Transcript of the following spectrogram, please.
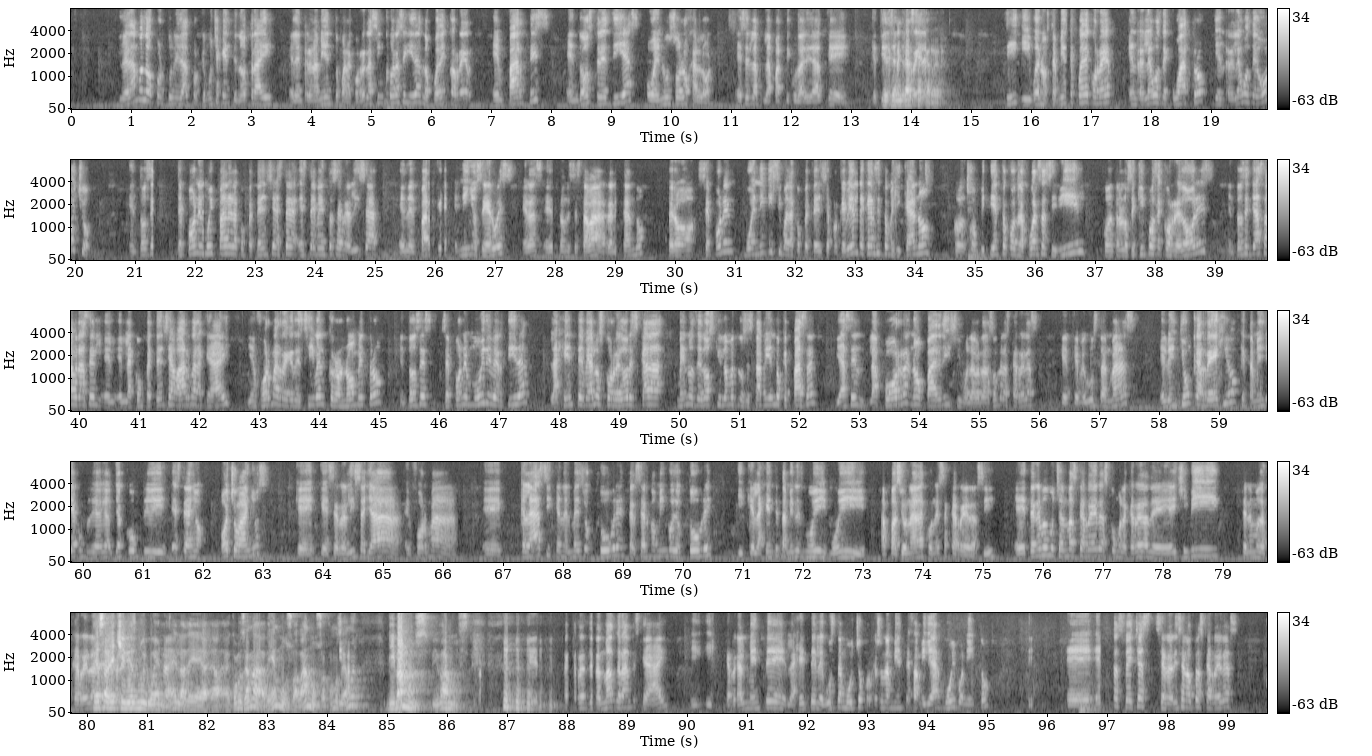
le damos la oportunidad porque mucha gente no trae el entrenamiento para correr las cinco horas seguidas, lo pueden correr en partes, en dos, tres días o en un solo jalón. Esa es la, particularidad que, que tiene esta carrera. Y bueno, también se puede correr en relevos de cuatro y en relevos de ocho. Entonces, se pone muy padre la competencia. Este, este evento se realiza en el Parque Niños Héroes, era es donde se estaba realizando, pero se pone buenísima la competencia, porque viene el ejército mexicano compitiendo contra la Fuerza Civil, contra los equipos de corredores, entonces ya sabrás la competencia bárbara que hay y en forma regresiva el cronómetro, entonces se pone muy divertida, la gente ve a los corredores cada menos de dos kilómetros, está viendo que pasan y hacen la porra. No, padrísimo, la verdad, son de las carreras que, me gustan más. El 21 Carregio, que también ya cumplí, este año ocho años, que, que, se realiza ya en forma eh, clásica en el mes de octubre, tercer domingo de octubre, y que la gente también es muy, muy apasionada con esa carrera, ¿sí? Eh, tenemos muchas más carreras como la carrera de HB, tenemos las carreras. Esa de Chivi es muy buena, ¿eh? la de, ¿cómo se llama? Vemos o Vamos, o ¿cómo se llama? Vivamos, vivamos. una carrera de las más grandes que hay y, que realmente la gente le gusta mucho porque es un ambiente familiar muy bonito. Eh, en estas fechas se realizan otras carreras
